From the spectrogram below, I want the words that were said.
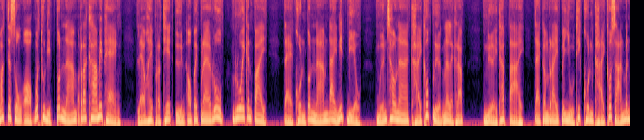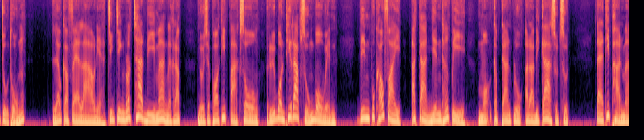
มักจะส่งออกวัตถุดิบต้นน้ำราคาไม่แพง แล้วให้ประเทศอื่นเอาไปแปรรูปรวยกันไป แต่คนต้นน้ำได้นิดเดียว เหมือนชาวนาขายข้าวเปลือกนั่นแหละครับ เหนื่อยแทบตาย แต่กำไรไปอยู่ที่คนขายข้าวสารบรรจุถุง แล้วกาแฟลาวเนี่ยจริง ๆ รสชาติดีมากนะครับ โดยเฉพาะที่ปากโซง หรือบนที่ราบสูงโบเวน ดินภูเขาไฟ อากาศเย็นทั้งปี เหมาะกับการปลูกอาราบิก้าสุดๆ แต่ที่ผ่านมา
